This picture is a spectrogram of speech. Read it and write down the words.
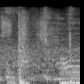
Stop got you home.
